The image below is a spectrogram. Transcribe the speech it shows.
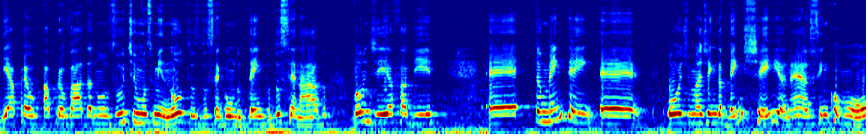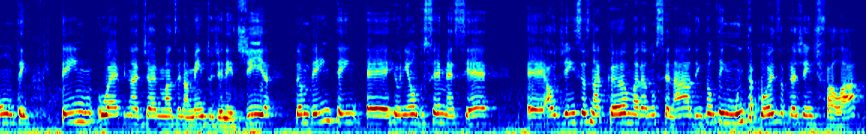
e apro aprovada nos últimos minutos do segundo tempo do Senado. Bom dia, Fabi. É, também tem é, hoje uma agenda bem cheia, né? Assim como ontem, tem webinar de armazenamento de energia, também tem é, reunião do CMSE, é, audiências na Câmara, no Senado, então tem muita coisa para a gente falar.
